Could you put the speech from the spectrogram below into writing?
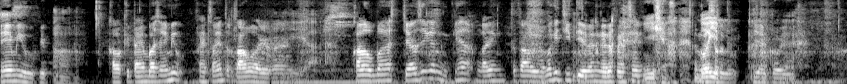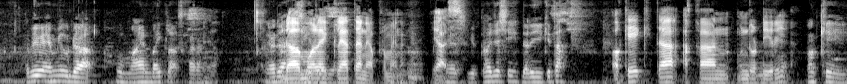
MU gitu Hmm, kalau kita yang bahas MU fans lain tertawa ya kan? Iya. Kalau bahas Chelsea kan ya nggak ada yang tertawa. Ya bagi Citi ya kan? Nggak ada fansnya. Iya kan goib. iya goib. Tapi MU udah lumayan baik lah sekarang ya. Ya udah mulai aja. kelihatan ya permainan. Ya yes. segitu aja sih dari kita oke kita akan undur diri. Oke.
